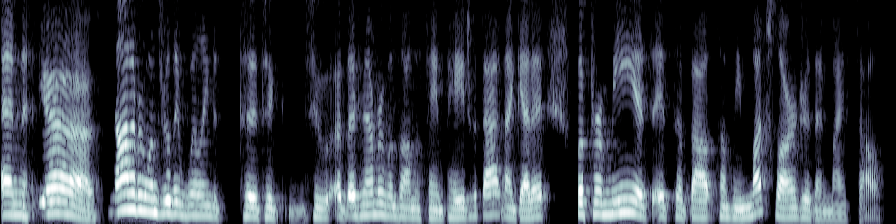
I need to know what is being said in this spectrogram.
and yes. not everyone's really willing to to to, to uh, not everyone's on the same page with that and i get it. But for me it's it's about something much larger than myself.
